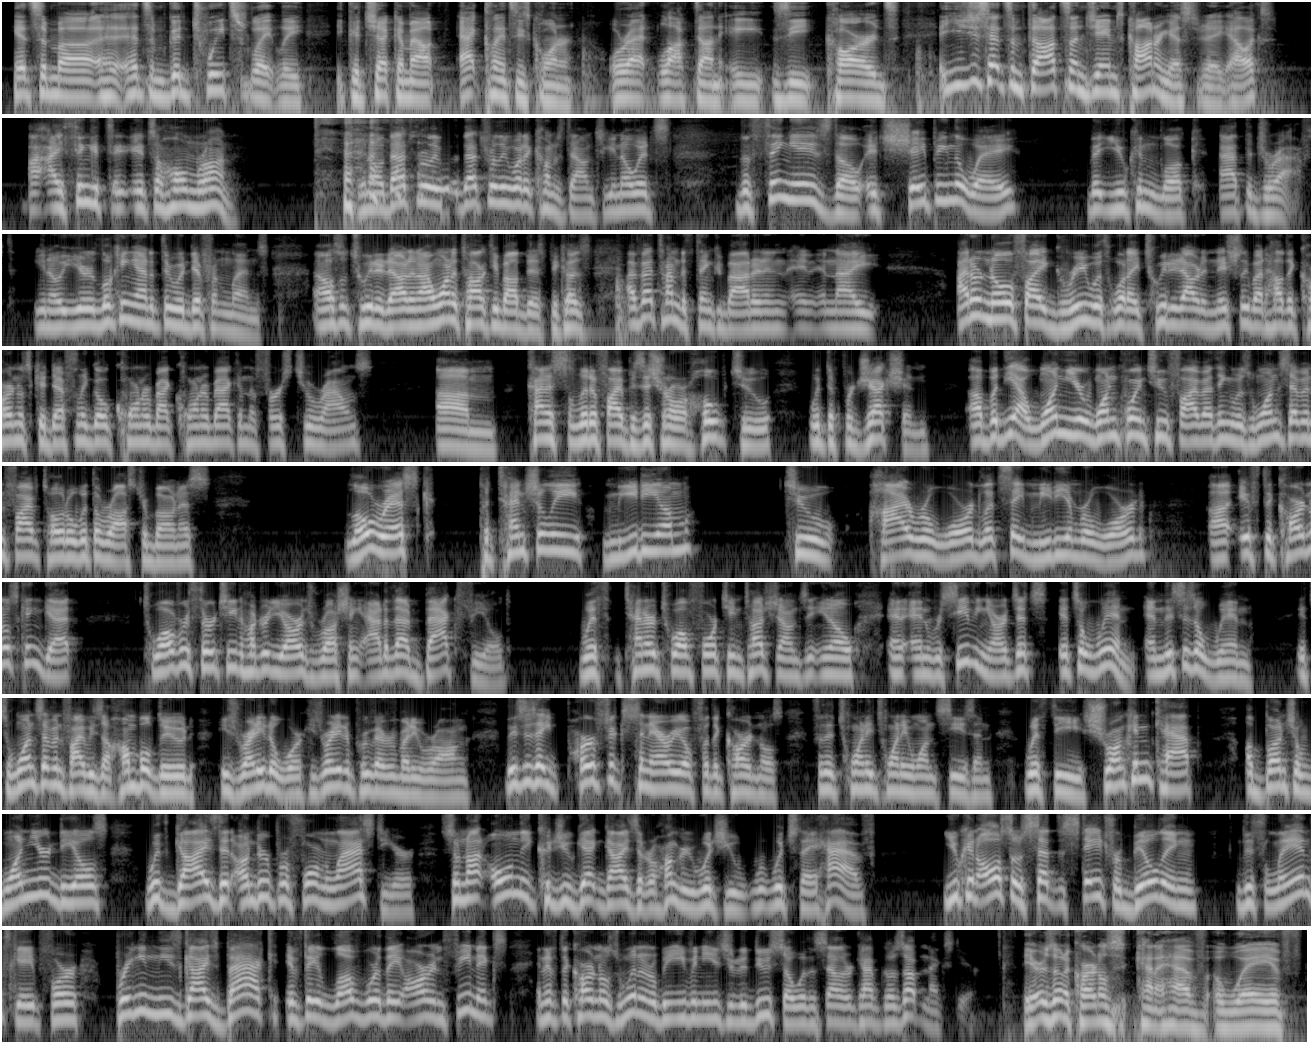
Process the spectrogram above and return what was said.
He had some uh, had some good tweets lately. You could check him out at Clancy's Corner or at Locked On AZ Cards. You just had some thoughts on James Conner yesterday, Alex. I think it's it's a home run. You know, that's really that's really what it comes down to. You know, it's the thing is though, it's shaping the way that you can look at the draft. You know, you're looking at it through a different lens. I also tweeted out, and I want to talk to you about this because I've had time to think about it, and and, and I I don't know if I agree with what I tweeted out initially about how the Cardinals could definitely go cornerback, cornerback in the first two rounds, um, kind of solidify position or hope to with the projection. Uh, but yeah, one year, 1.25. I think it was 175 total with the roster bonus. Low risk, potentially medium to high reward. Let's say medium reward. Uh, if the Cardinals can get 12 or 1300 yards rushing out of that backfield, with 10 or 12 14 touchdowns you know and, and receiving yards it's it's a win and this is a win it's 175 he's a humble dude. He's ready to work. He's ready to prove everybody wrong. This is a perfect scenario for the cardinals for the 2021 season with the shrunken cap a bunch of one year deals with guys that underperformed last year. So not only could you get guys that are hungry which you which they have you can also set the stage for building this landscape for bringing these guys back if they love where they are in Phoenix. And if the Cardinals win, it'll be even easier to do so when the salary cap goes up next year. The Arizona Cardinals kind of have a way of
